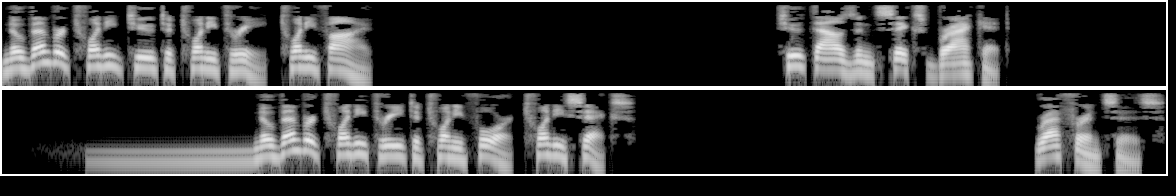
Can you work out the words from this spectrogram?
November 22 to 23, 25 2006 bracket. November 23 to 24, 26 References.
